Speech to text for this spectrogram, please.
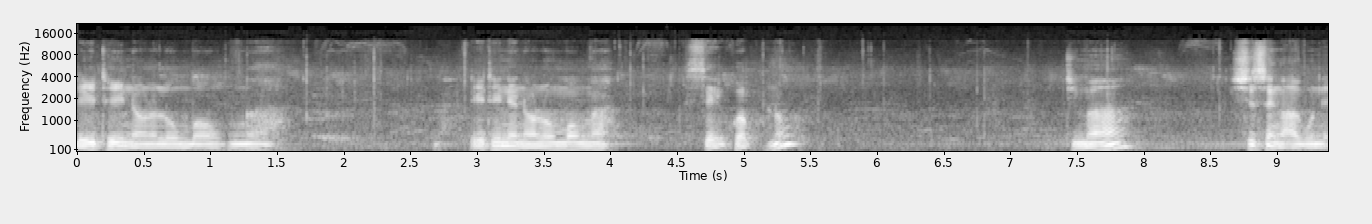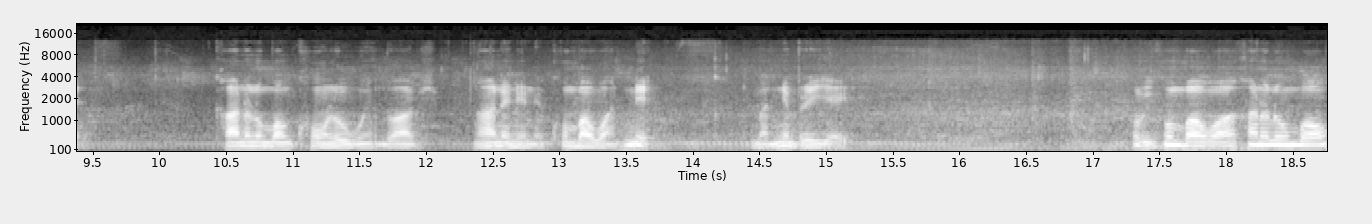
4ထိန်းနောင်နှလုံးပေါင်း5လေးထိန်းနဲ့နောင်လုံးပေါင်း9 10ခွက်ပေါ့နော်ဒီမှာ85ခုနဲ့ခါနှလုံးပေါင်းခွန်လို့ဝင်သွားပြီ9နဲ့နဲ့ခွန်ပါဝါ2ဒီမှာ2ပရိရိုက်ဟုတ်ပြီခွန်ပါဝါခါနှလုံးပေါင်း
